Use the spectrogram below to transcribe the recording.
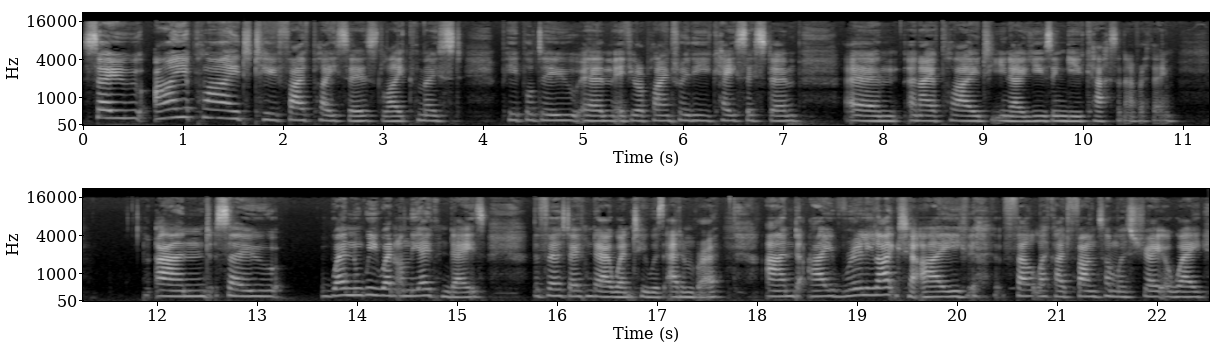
So I applied to five places, like most people do um, if you're applying through the UK system um, and I applied, you know, using UCAS and everything. And so when we went on the open days, the first open day I went to was Edinburgh, and I really liked it. I felt like I'd found somewhere straight away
